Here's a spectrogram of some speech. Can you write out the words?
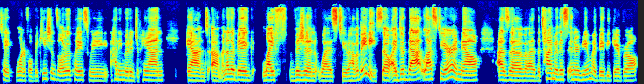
take wonderful vacations all over the place. We honeymooned in Japan. And um, another big life vision was to have a baby. So I did that last year. And now, as of uh, the time of this interview, my baby Gabriel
